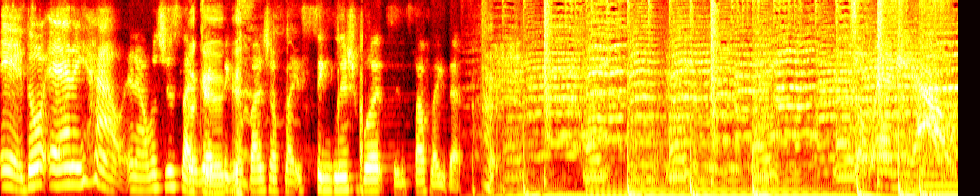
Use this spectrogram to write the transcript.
"Hey, don't anyhow," and I was just like Okay, rapping okay. a bunch of like Singlish words and stuff like that. So anyhow.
